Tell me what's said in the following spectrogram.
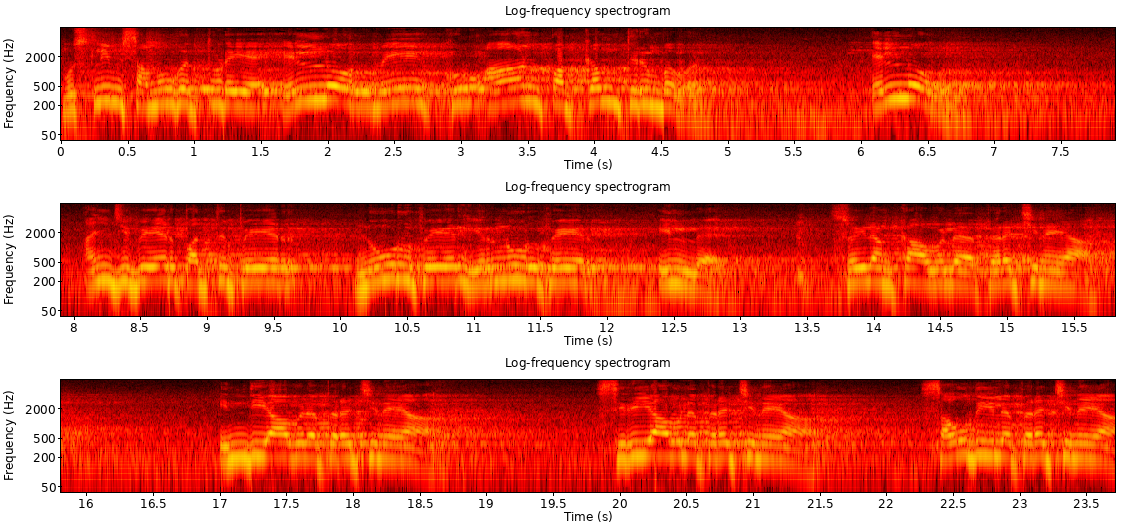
முஸ்லிம் சமூகத்துடைய எல்லோருமே குர்ஆன் பக்கம் திரும்ப வரும் எல்லோரும். அஞ்சு பேர் பத்து பேர் நூறு பேர் இருநூறு பேர் இல்லை. ஸ்ரீலங்காவில் பிரச்சனையா? இந்தியாவில் பிரச்சனையா? சிரியாவில் பிரச்சனையா? சவுதியில் பிரச்சனையா?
